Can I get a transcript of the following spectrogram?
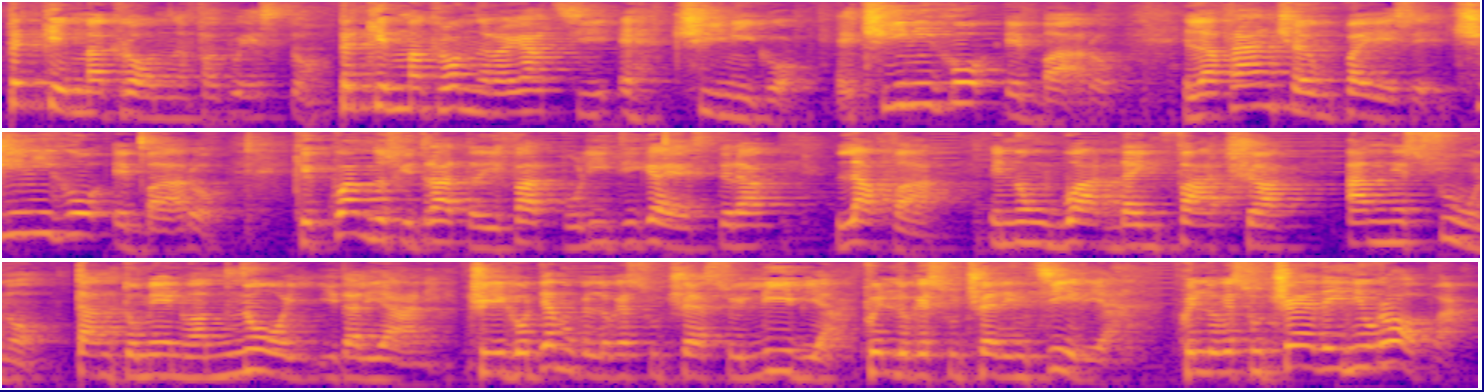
Perché Macron fa questo? Perché Macron, ragazzi, è cinico, è cinico e baro. E la Francia è un paese cinico e baro che quando si tratta di far politica estera la fa e non guarda in faccia a nessuno, tantomeno a noi italiani. Ci ricordiamo quello che è successo in Libia, quello che succede in Siria, quello che succede in Europa,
